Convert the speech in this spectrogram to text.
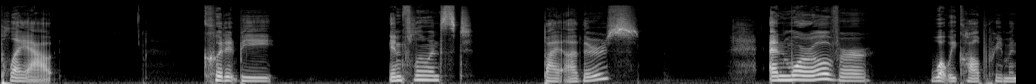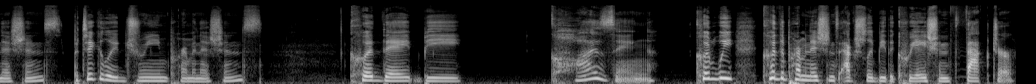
play out, could it be influenced by others? And moreover, what we call premonitions, particularly dream premonitions, could they be causing could we could the premonitions actually be the creation factor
